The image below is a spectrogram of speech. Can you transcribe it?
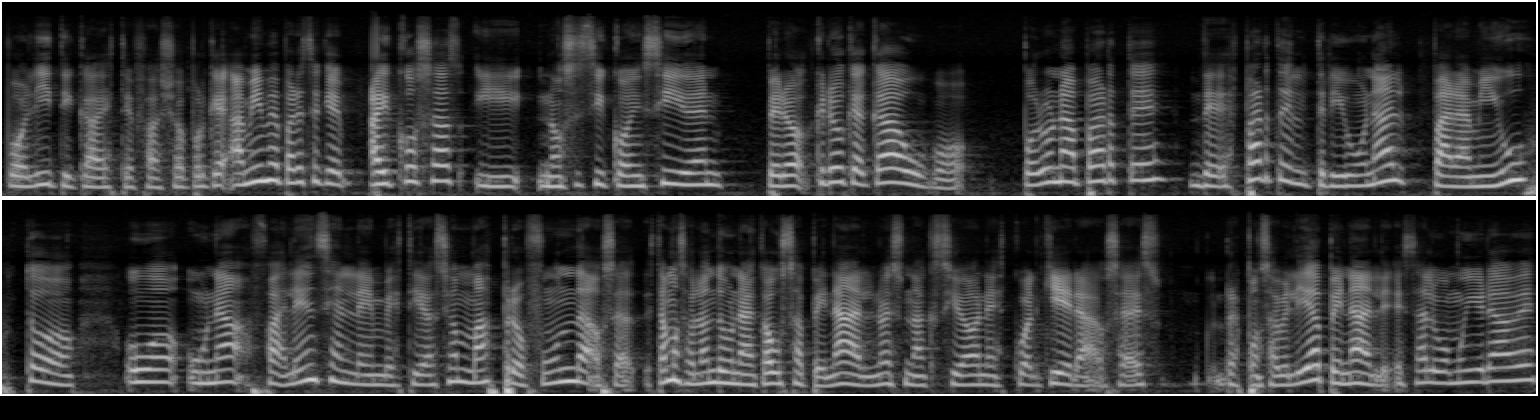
política de este fallo? Porque a mí me parece que hay cosas, y no sé si coinciden, pero creo que acá hubo, por una parte, de parte del tribunal, para mi gusto, hubo una falencia en la investigación más profunda. O sea, estamos hablando de una causa penal, no es una acción, es cualquiera. O sea, es responsabilidad penal, es algo muy grave.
